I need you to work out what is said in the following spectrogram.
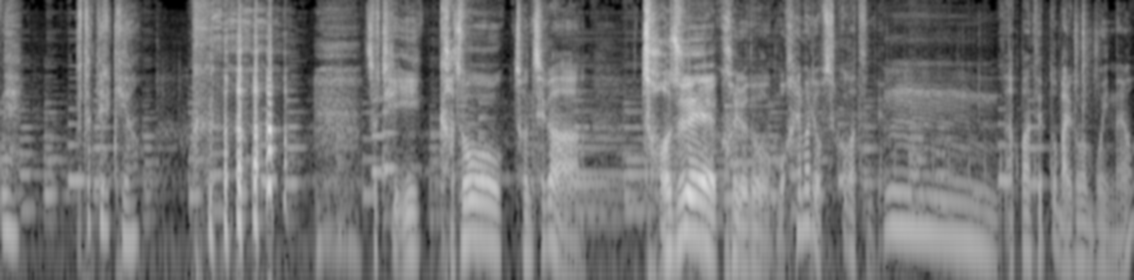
네, 부탁드릴게요. 솔직히 이 가족 전체가 저주에 걸려도 뭐 할 말이 없을 것 같은데. 음, 아빠한테 또말 걸면 뭐 있나요?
